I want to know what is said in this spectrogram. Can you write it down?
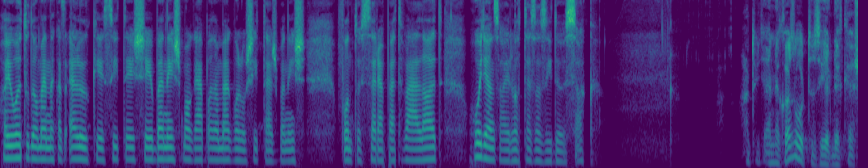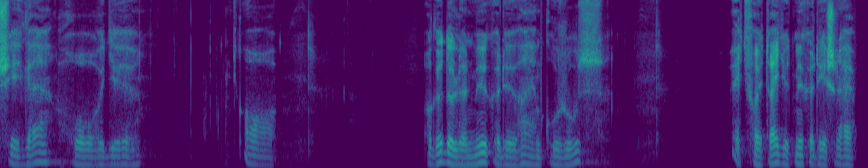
Ha jól tudom, ennek az előkészítésében és magában a megvalósításban is fontos szerepet vállalt. Hogyan zajlott ez az időszak? Hát ugye ennek az volt az érdekessége, hogy a, a Gödöllön működő HM Kurzus egyfajta együttműködésre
